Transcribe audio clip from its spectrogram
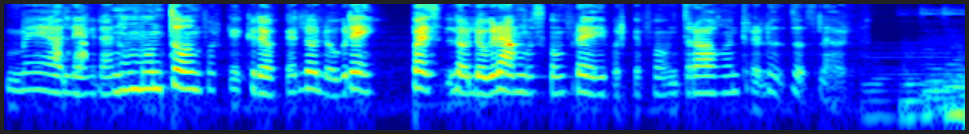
me alegran un montón porque creo que lo logré. Pues lo logramos con Freddy porque fue un trabajo entre los dos, la verdad.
